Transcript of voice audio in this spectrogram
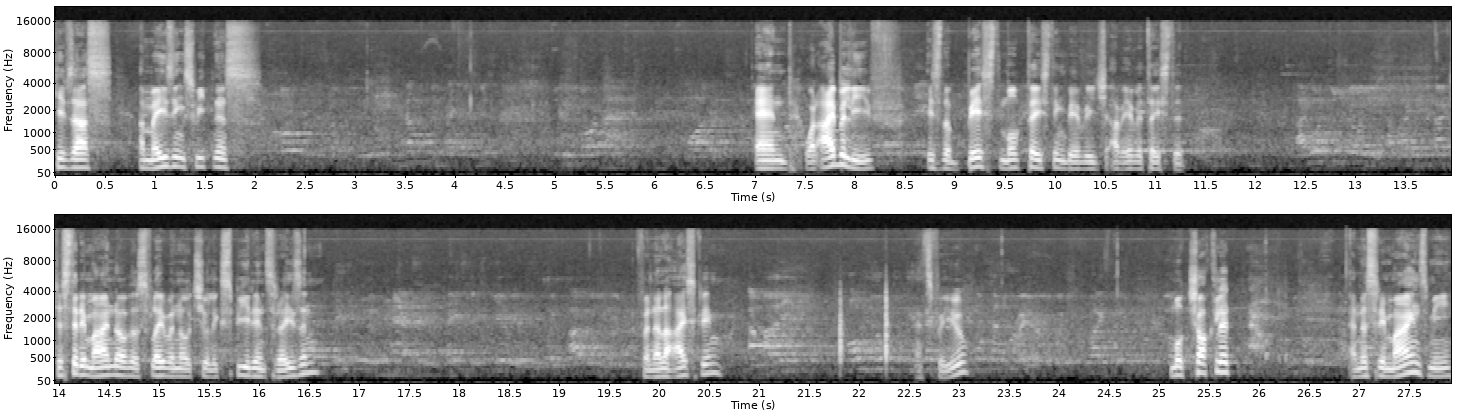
gives us amazing sweetness. And what I believe is the best milk tasting beverage I've ever tasted. Just a reminder of those flavor notes you'll experience raisin, vanilla ice cream. That's for you. Milk chocolate. And this reminds me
